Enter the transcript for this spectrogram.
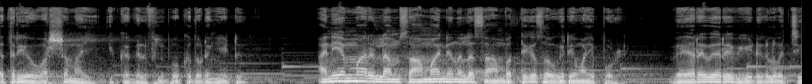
എത്രയോ വർഷമായി ഇക്ക ഗൾഫിൽ പോക്ക് തുടങ്ങിയിട്ട് അനിയന്മാരെല്ലാം സാമാന്യ നല്ല സാമ്പത്തിക സൗകര്യമായപ്പോൾ വേറെ വേറെ വീടുകൾ വെച്ച്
